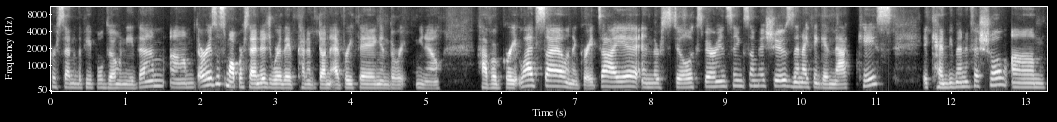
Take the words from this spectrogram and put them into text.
80% of the people don't need them. Um, there is a small percentage where they've kind of done everything and they're, you know, have a great lifestyle and a great diet and they're still experiencing some issues. Then I think in that case, it can be beneficial. Um,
